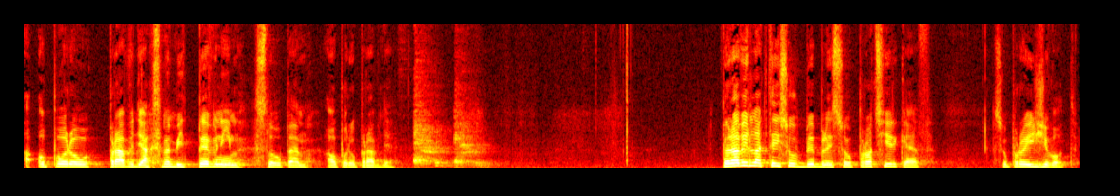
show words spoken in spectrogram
a oporou pravdě a chceme být pevným sloupem a oporou pravdě. Pravidla, které jsou v Bibli, jsou pro církev, jsou pro její život.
